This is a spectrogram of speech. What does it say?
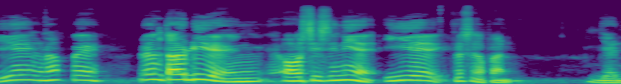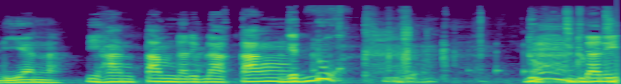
iya kenapa? Lu yang tadi ya yang osis ini ya? Iya terus kapan? Jadian lah. Dihantam dari belakang. jeduk dari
